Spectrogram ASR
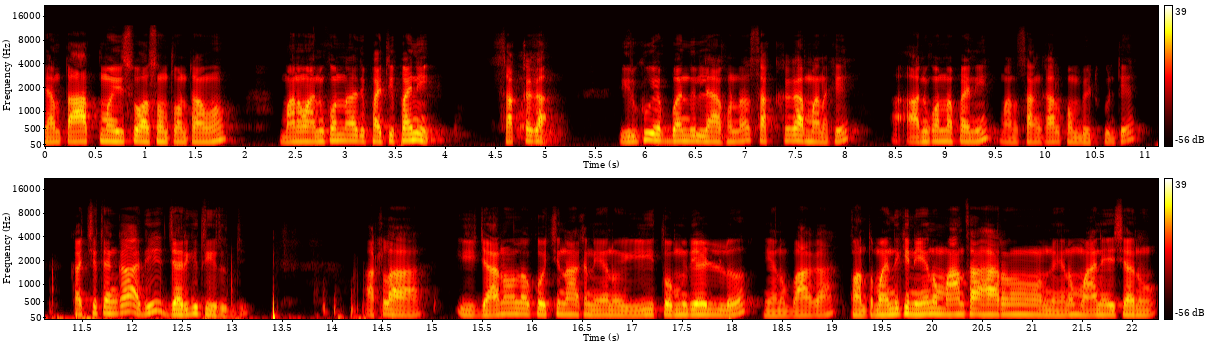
ఎంత ఆత్మవిశ్వాసంతో ఉంటామో మనం అనుకున్నది ప్రతి పని చక్కగా ఇరుకు ఇబ్బందులు లేకుండా చక్కగా మనకి అనుకున్న పని మన సంకల్పం పెట్టుకుంటే ఖచ్చితంగా అది జరిగి తీరుద్ది. అట్లా ఈ ధ్యానంలోకి వచ్చినాక నేను ఈ తొమ్మిదేళ్ళు నేను బాగా కొంతమందికి నేను మాంసాహారం నేను మానేశాను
